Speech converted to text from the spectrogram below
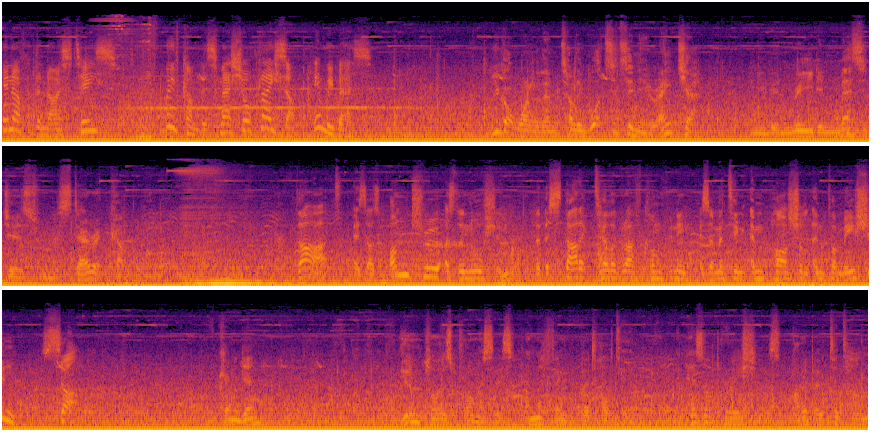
Enough of the niceties. We've come to smash your place up, ain't we, Bess? You got one of them telly what's it's in here, ain't ya? And you've been reading messages from the Starrick Company. That is as untrue as the notion that the Starrick Telegraph Company is emitting impartial information, sir. Come again? Your employer's promises are nothing but hot air, and his operations are about to turn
